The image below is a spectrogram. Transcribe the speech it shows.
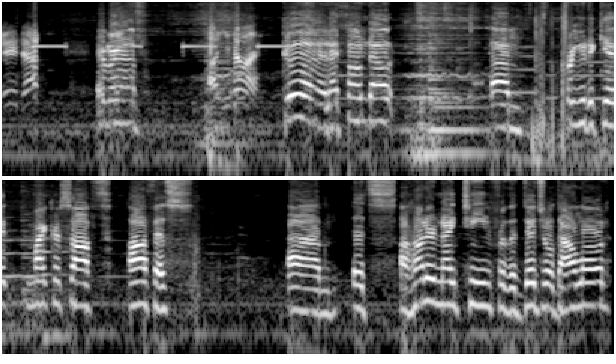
Hey, Doc. Hey, Brav. How you doing? Good. I found out um, for you to get Microsoft Office, um, it's 119 for the digital download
